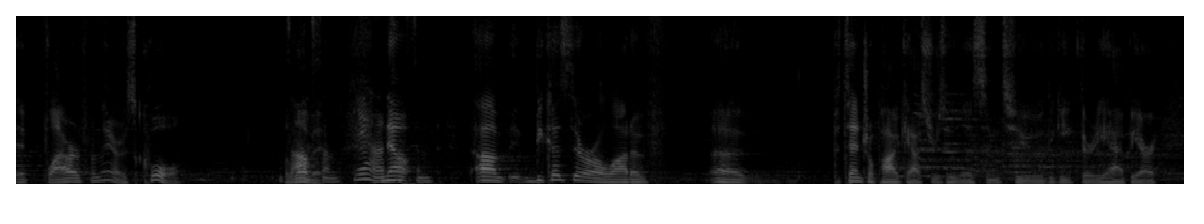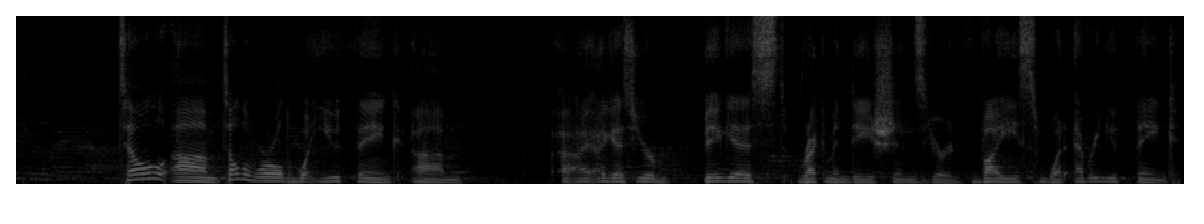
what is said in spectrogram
it flowered from there. It was cool. It's awesome. It. Yeah, that's now, awesome um, because there are a lot of uh, potential podcasters who listen to the Geek Thirty Happy Hour. Tell um, tell the world what you think. Um, I, I, guess your biggest recommendations, your advice, whatever you think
